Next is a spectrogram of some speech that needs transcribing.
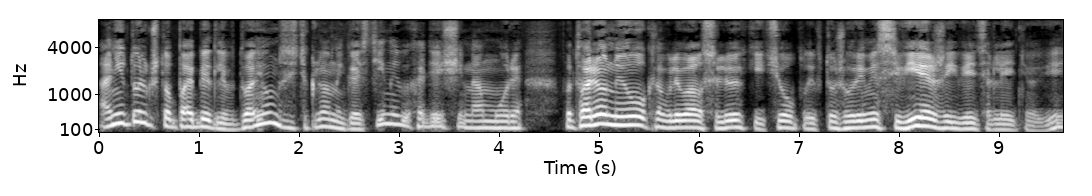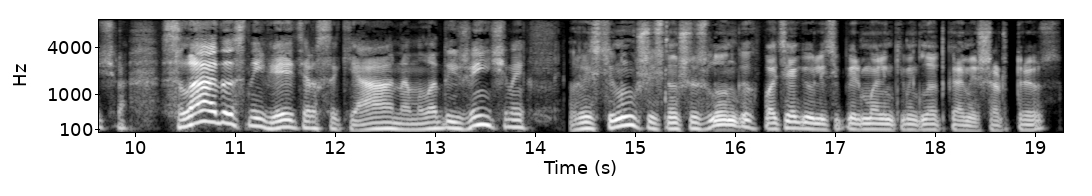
Они только что пообедали вдвоем в застекленной гостиной, выходящей на море. Потворенные окна вливался легкий, теплый, в то же время свежий ветер летнего вечера, сладостный ветер с океана. Молодые женщины, растянувшись на шезлонгах, потягивали теперь маленькими глотками шартрез.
